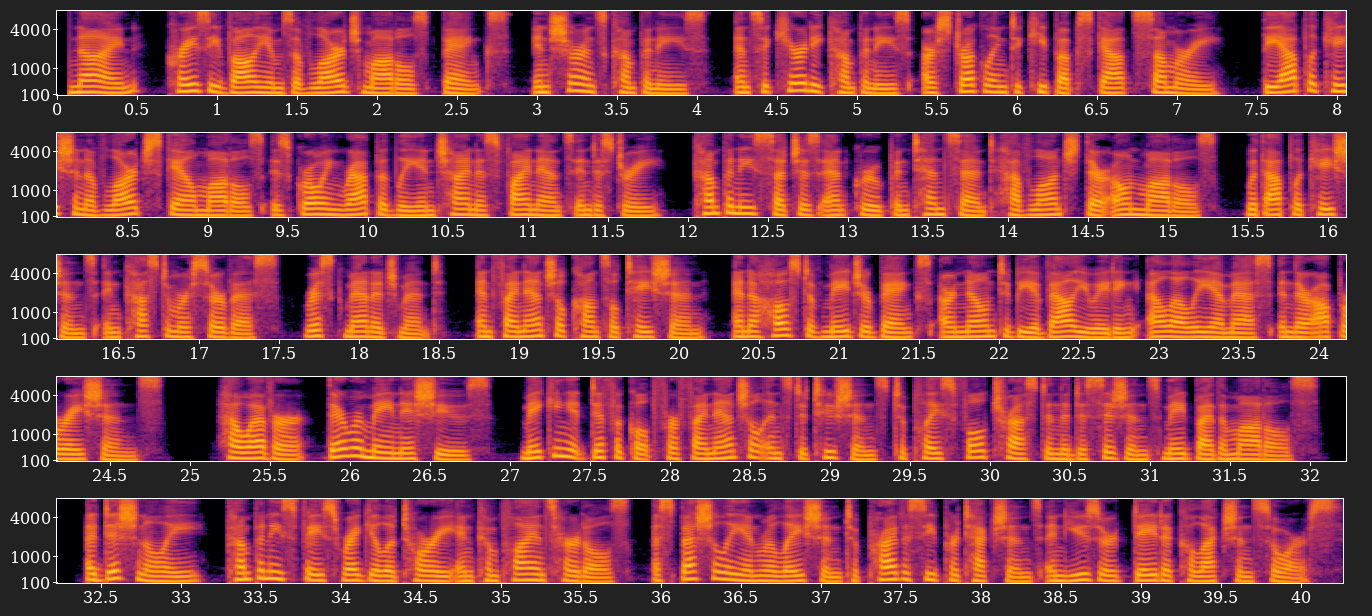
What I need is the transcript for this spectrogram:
9. Crazy volumes of large models, banks, insurance companies, and security companies are struggling to keep up Scout's summary. The application of large scale models is growing rapidly in China's finance industry. Companies such as Ant Group and Tencent have launched their own models, with applications in customer service, risk management, and financial consultation, and a host of major banks are known to be evaluating LLMs in their operations. However, there remain issues, making it difficult for financial institutions to place full trust in the decisions made by the models. Additionally, companies face regulatory and compliance hurdles, especially in relation to privacy protections and user data collection source.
